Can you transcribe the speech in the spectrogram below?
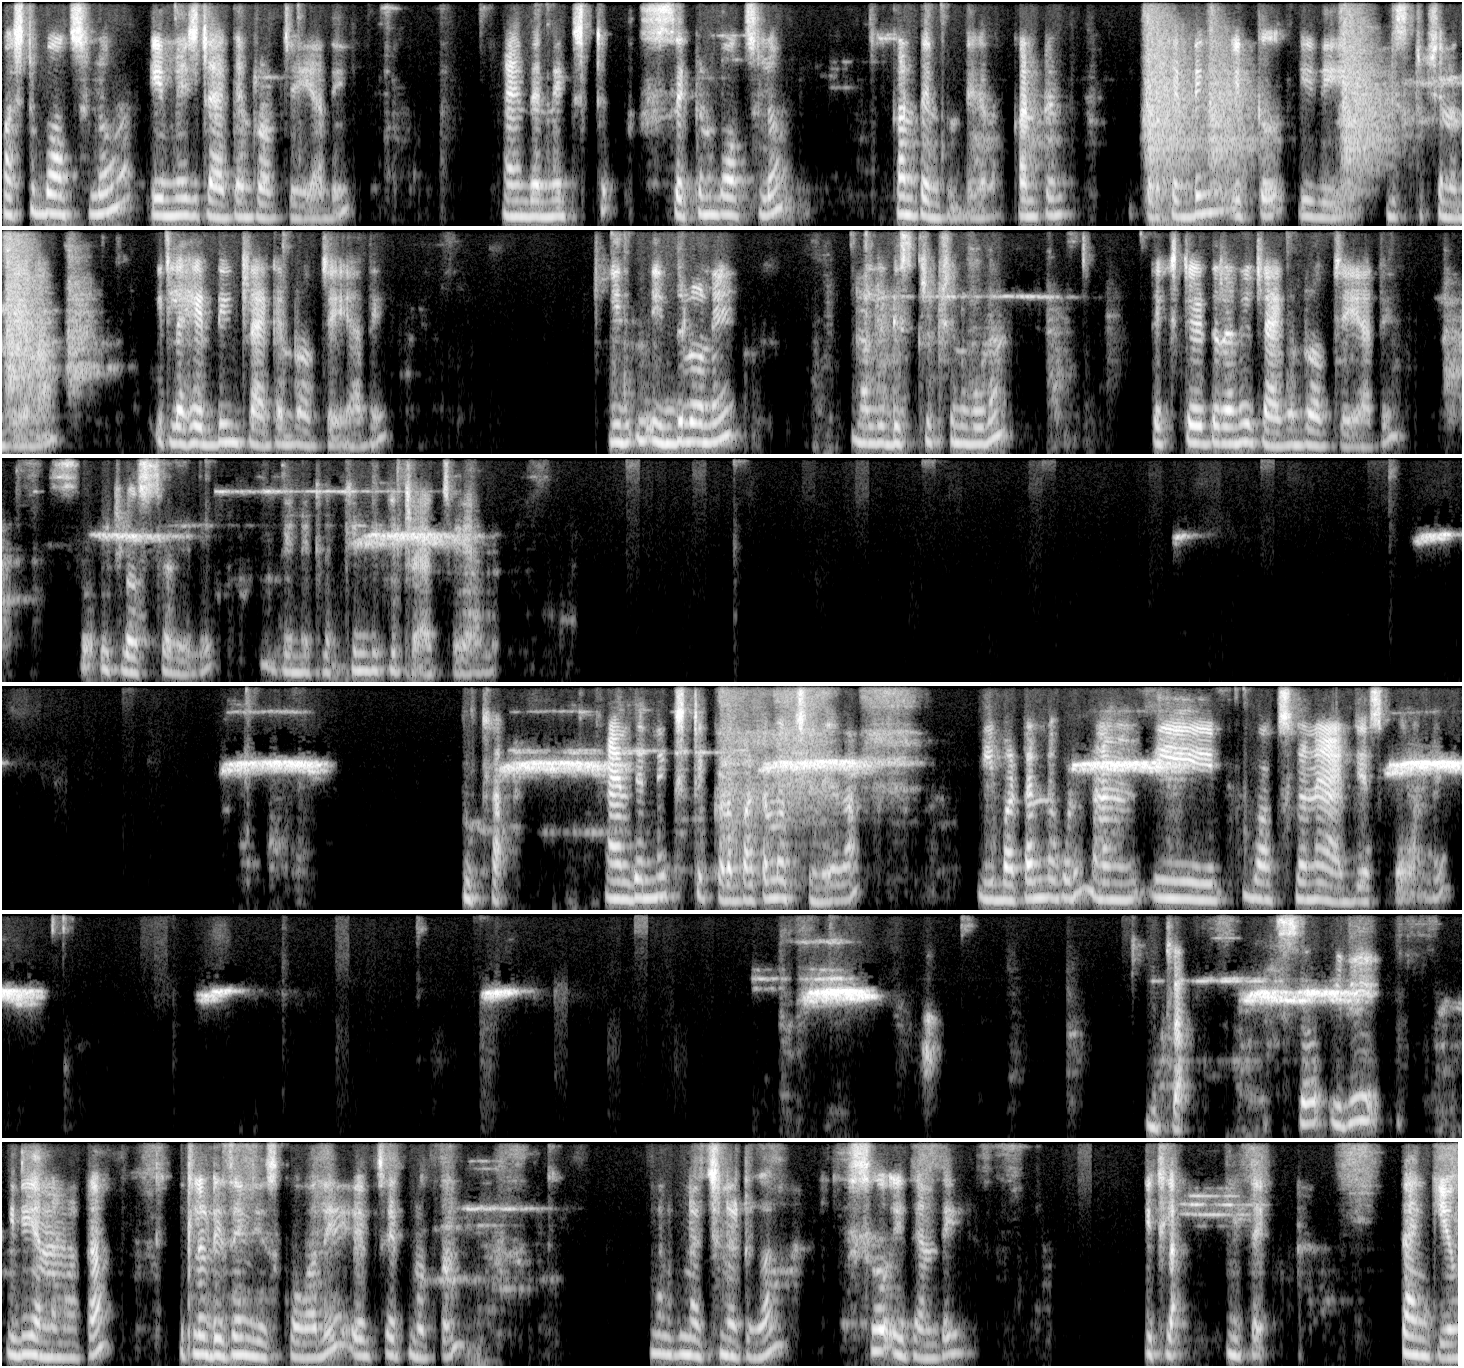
ఫస్ట్ బాక్స్లో ఇమేజ్ ట్యాగ్ అండ్ డ్రాప్ చేయాలి. అండ్ దెన్ నెక్స్ట్ సెకండ్ బాక్స్లో కంటెంట్ ఉంది కదా. కంటెంట్ ఇక్కడ హెడ్డింగ్ విత్ ఇది డిస్క్రిప్షన్ ఉంది కదా. ఇట్లా హెడ్డింగ్ ట్రాక్ అండ్ డ్రాప్ చేయాలి. ఇందులోనే మళ్ళీ డిస్క్రిప్షన్ కూడా టెక్స్ట్ ఎడిటర్ అని డ్రాగ్ అండ్ డ్రాప్ చేయాలి. సో ఇట్లా వస్తుంది ఇది. దీన్ని ఇట్లా కిందికి ట్రాక్ చేయాలి. ఇట్లా. అండ్ దెన్ నెక్స్ట్ ఇక్కడ బటన్ వచ్చింది కదా. ఈ బటన్ను కూడా మనం ఈ బాక్స్లోనే యాడ్ చేసుకోవాలి. ఇట్లా. సో ఇది ఇది అన్నమాట. ఇట్లా డిజైన్ చేసుకోవాలి వెబ్సైట్ మొత్తం. మనకు నచ్చినట్టుగా. సో ఇదండి. ఇట్లా. అంతే. Thank you.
